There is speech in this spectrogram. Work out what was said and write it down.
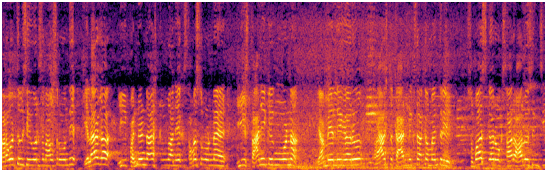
మరవత్తులు చేయవలసిన అవసరం ఉంది. ఇలాగా ఈ పన్నెండు హాస్టల్లో అనేక సమస్యలు ఉన్నాయి. ఈ స్థానికంగా ఉన్న ఎమ్మెల్యే గారు రాష్ట్ర కార్మిక శాఖ మంత్రి సుభాష్ గారు ఒకసారి ఆలోచించి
